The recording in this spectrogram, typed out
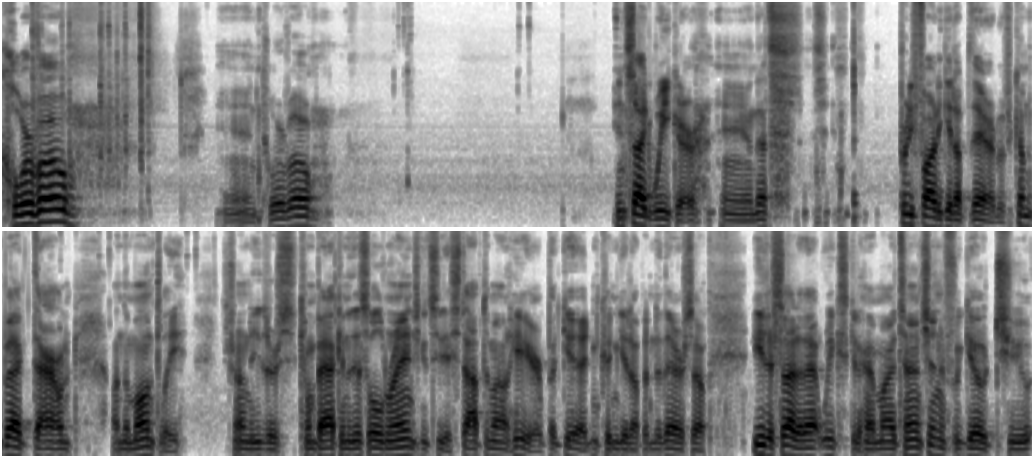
Qorvo, and Qorvo. Inside weaker, and that's pretty far to get up there. But if it comes back down on the monthly, trying to either come back into this old range. You can see they stopped them out here, but good, and couldn't get up into there. So either side of that week's going to have my attention. If we go to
